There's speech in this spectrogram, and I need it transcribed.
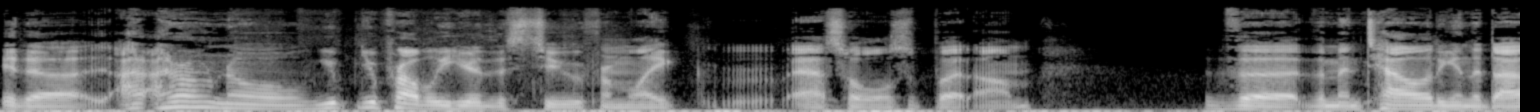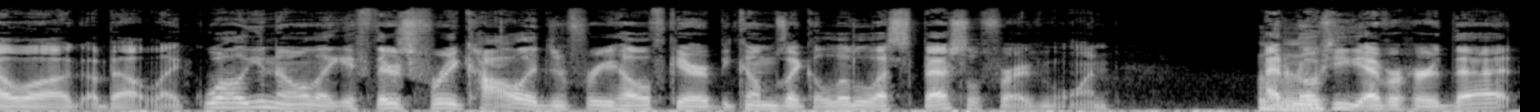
It uh I, I don't know. You you probably hear this too from like assholes but um the the mentality and the dialogue about like well you know like if there's free college and free healthcare it becomes like a little less special for everyone. I don't know if you ever heard that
